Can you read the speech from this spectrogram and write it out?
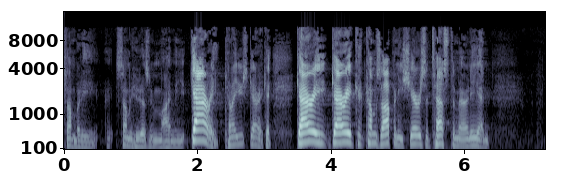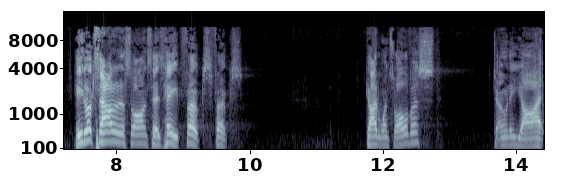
somebody somebody who doesn't remind me gary can i use gary okay. gary gary comes up and he shares a testimony and he looks out at us all and says hey folks folks god wants all of us to own a yacht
